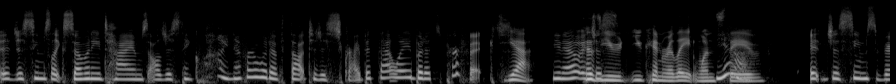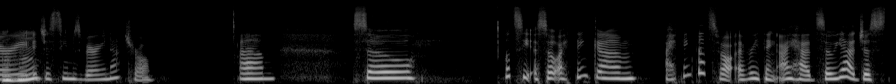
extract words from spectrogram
it just seems like so many times I'll just think, wow, I never would have thought to describe it that way, but it's perfect. Yeah, You know, because you you can relate once Yeah. they've. it just seems very Mhm. it just seems very natural. Um so let's see. So I think um I think that's about everything I had. So yeah, just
